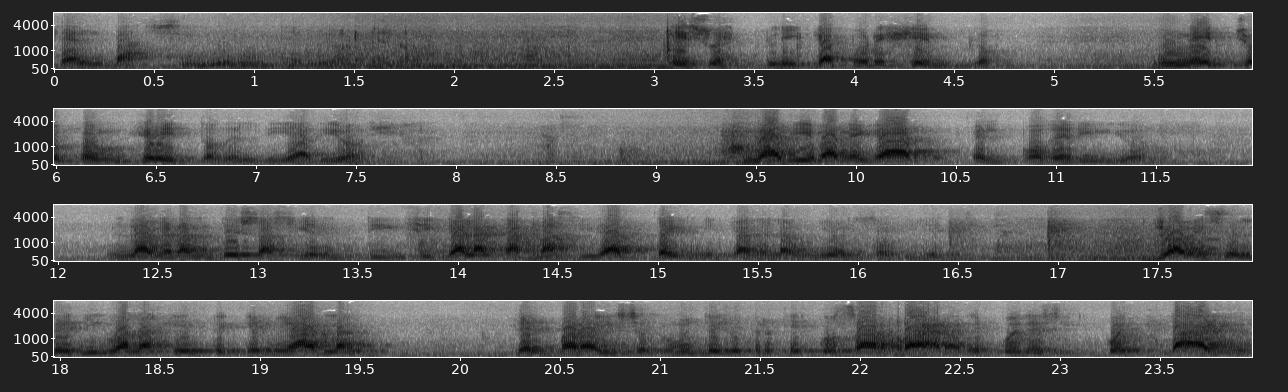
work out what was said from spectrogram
que el vacío interior del hombre. Eso explica, por ejemplo, un hecho concreto del día de hoy. Nadie va a negar el poderío, la grandeza científica, la capacidad técnica de la Unión Soviética. Yo a veces le digo a la gente que me hablan del paraíso comunitario, digo, pero qué cosa rara, después de 50 años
